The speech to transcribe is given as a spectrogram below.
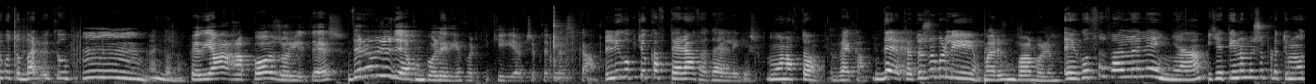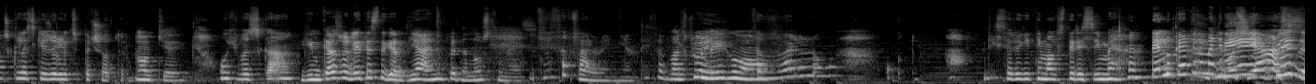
Λίγο το barbecue. Μμμ. Έντονο. Παιδιά, αγαπώ ζολίτε. Δεν νομίζω ότι έχουν πολύ διαφορετική γεύση από τα κλασικά. Λίγο πιο καυτερά θα τα έλεγες. Μόνο αυτό. 10. 10, τόσο πολύ. Μ' αρέσουν πάρα πολύ. Εγώ θα βάλω ένα 9 γιατί νομίζω προτιμώ τις κλασικές ζολίτες περισσότερο. Οκ. Όχι βασικά. Γενικά ζολίτες στην καρδιά είναι πεντανόστιμες. Δεν θα βάλω 9. Τι θα βάλεις πιο λίγο. Θα βάλω 8. Δεν ξέρω γιατί είμαι αυστηρή σήμερα. Θέλω κάτι να με εντυπωσιάσει. πέντε,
